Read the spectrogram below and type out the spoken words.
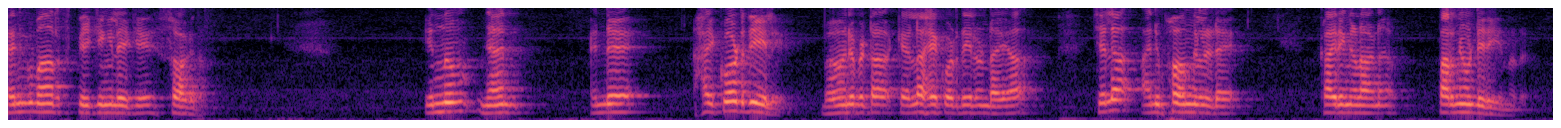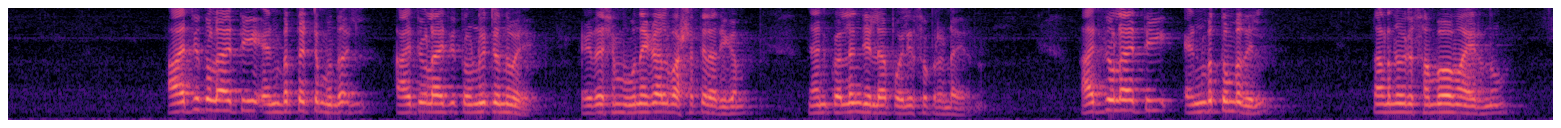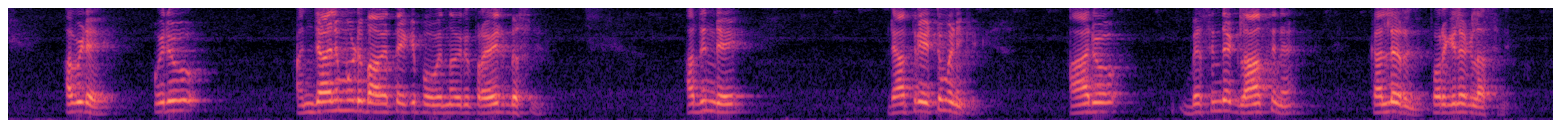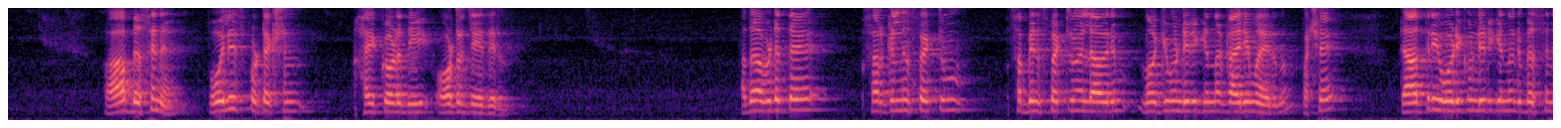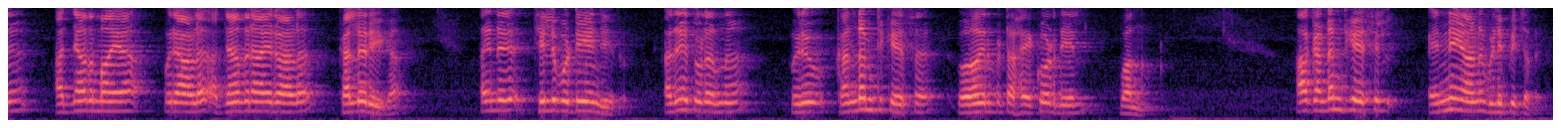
സെൻകുമാർ സ്പീക്കിങ്ങിലേക്ക് സ്വാഗതം. ഇന്നും ഞാൻ എന്റെ ഹൈക്കോടതിയിൽ ബഹുമാനപ്പെട്ട കേരള ഹൈക്കോടതിയിലുണ്ടായ ചില അനുഭവങ്ങളുടെ കാര്യങ്ങളാണ് പറഞ്ഞുകൊണ്ടിരിക്കുന്നത്. ആയിരത്തി തൊള്ളായിരത്തി എൺപത്തെട്ട് മുതൽ ആയിരത്തി തൊള്ളായിരത്തി തൊണ്ണൂറ്റൊന്ന് വരെ ഏകദേശം മൂന്നേകാൽ വർഷത്തിലധികം ഞാൻ കൊല്ലം ജില്ലാ പോലീസ് സൂപ്രണ്ടായിരുന്നു. ആയിരത്തി തൊള്ളായിരത്തി എൺപത്തൊമ്പതിൽ നടന്ന ഒരു സംഭവമായിരുന്നു. അവിടെ ഒരു അഞ്ചാലുമൂട് ഭാഗത്തേക്ക് പോകുന്ന ഒരു പ്രൈവറ്റ് ബസ് അതിന്റെ രാത്രി എട്ട് മണിക്ക് ആരോ ബസ്സിന്റെ ഗ്ലാസ്സിന് കല്ലെറിഞ്ഞു പുറകിലെ ഗ്ലാസ്സിന്. ആ ബസ്സിന് പോലീസ് പ്രൊട്ടക്ഷൻ ഹൈക്കോടതി ഓർഡർ ചെയ്തിരുന്നു. അത് അവിടുത്തെ സർക്കിൾ ഇൻസ്പെക്ടറും സബ് ഇൻസ്പെക്ടറും എല്ലാവരും നോക്കിക്കൊണ്ടിരിക്കുന്ന കാര്യമായിരുന്നു. പക്ഷേ രാത്രി ഓടിക്കൊണ്ടിരിക്കുന്ന ഒരു ബസ്സിന് അജ്ഞാതമായ ഒരാൾ അജ്ഞാതനായ ഒരാൾ കല്ലെറിയുക. അതിന്റെ ചില്ല് പൊട്ടുകയും ചെയ്തു. അതിനെ തുടർന്ന് ഒരു കണ്ടംപ്റ്റ് കേസ് ബഹുമാനപ്പെട്ട ഹൈക്കോടതിയിൽ വന്നു. ആ കണ്ടംപ്റ്റ് കേസിൽ എന്നെയാണ് വിളിപ്പിച്ചത്.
